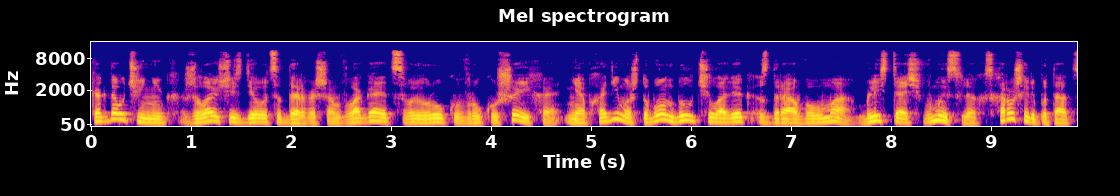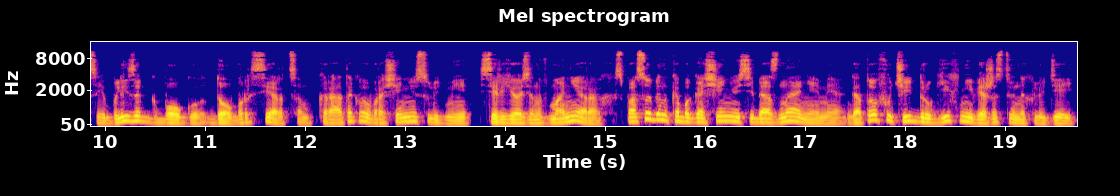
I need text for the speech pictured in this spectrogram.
Когда ученик, желающий сделаться дервишем, влагает свою руку в руку шейха, необходимо, чтобы он был человек здравого ума, блестящ в мыслях, с хорошей репутацией, близок к Богу, добр сердцем, краток в обращении с людьми, серьезен в манерах, способен к обогащению себя знаниями, готов учить других невежественных людей,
